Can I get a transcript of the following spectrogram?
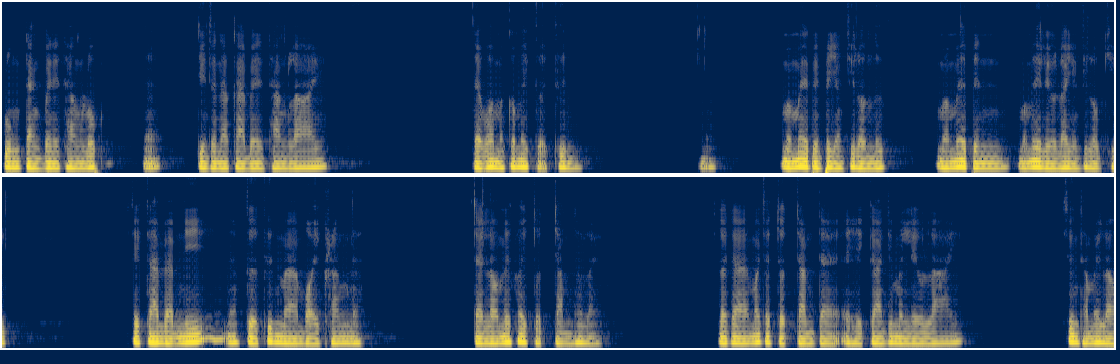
ปรุงแต่งไปในทางลบนะ จินตนาการไปทางร้าย แต่ว่ามันก็ไม่เกิดขึ้น มันไม่เป็นไปอย่างที่เรานึก มันไม่เป็น มันไม่เลวร้ายอย่างที่เราคิด เหตุการณ์แบบนี้นะเกิดขึ้นมาบ่อยครั้งนะ แต่เราไม่ค่อยจดจำเท่าไหร่ เราจะมักจะจดจำแต่เหตุการณ์ที่มันเลวร้าย ซึ่งทำให้เรา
